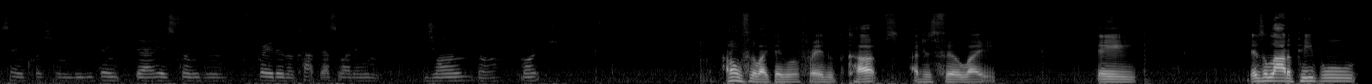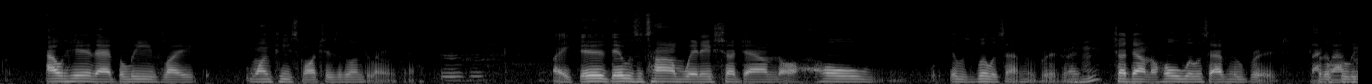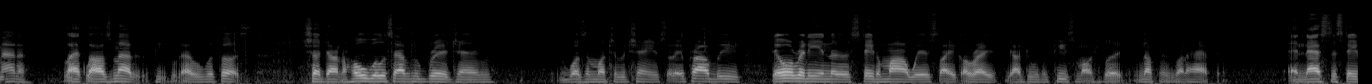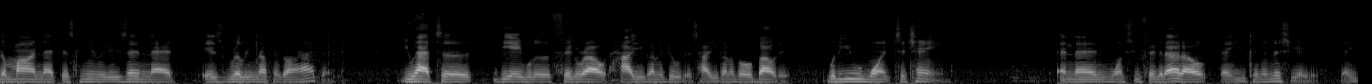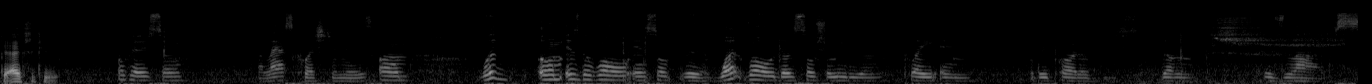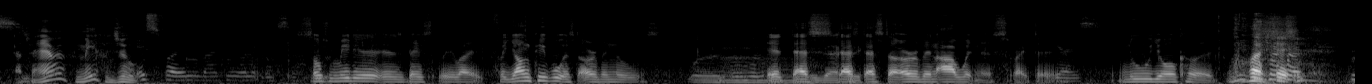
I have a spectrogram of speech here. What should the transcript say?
same question. Do you think that his friends were afraid of the cops? That's why they didn't join the march? I don't feel like they were afraid of the cops. I just feel like they there's a lot of people out here that believe like one peace march isn't going to do anything. Mhm. Like there, there was a time where they shut down the whole. It was Willis Avenue Bridge, right? Mhm. Shut down the whole Willis Avenue Bridge Black for the Lives police. Matter. Black Lives Matter, the people that were with us. Shut down the whole Willis Avenue Bridge, and wasn't much of a change. So they probably they're already in the state of mind where it's like, all right, y'all doing the peace march, but nothing's gonna happen. And that's the state of mind that this community is in. That is really nothing gonna happen. You have to be able to figure out how you're gonna do this, how you're gonna go about it. What do you want to change? And then once you figure that out, then you can initiate it. Then you can execute. Okay, so my last question is, um, what um is the role in so uh, what role does social media play in a big part of these young kids' lives? That's for Aaron, for me, for Jude. It's for anybody who want to answer. Social media is basically like for young people, it's the urban news. Mhm. It that's that's that's the urban eyewitness right there. Yes. New York hood. like,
